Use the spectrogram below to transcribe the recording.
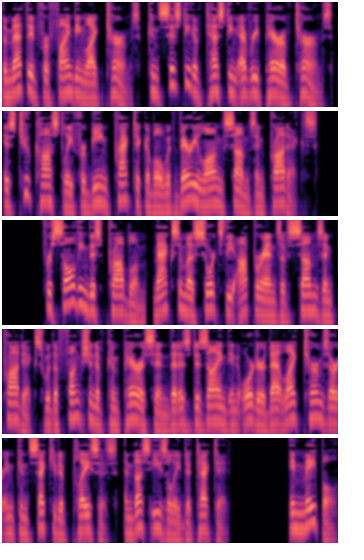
the method for finding like terms, consisting of testing every pair of terms, is too costly for being practicable with very long sums and products. For solving this problem, Maxima sorts the operands of sums and products with a function of comparison that is designed in order that like terms are in consecutive places, and thus easily detected. In Maple,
